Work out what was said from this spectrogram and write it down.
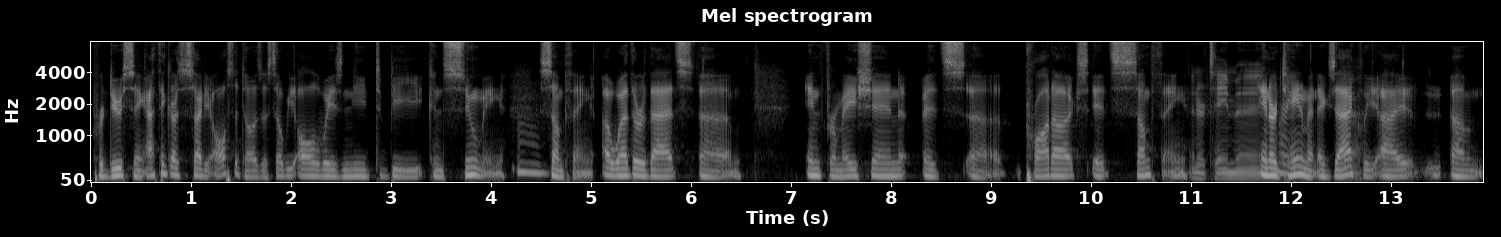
producing. I think our society also tells us that we always need to be consuming Mm. something, uh, whether that's um, information, it's uh, products, it's something. entertainment. Entertainment, exactly. I um,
